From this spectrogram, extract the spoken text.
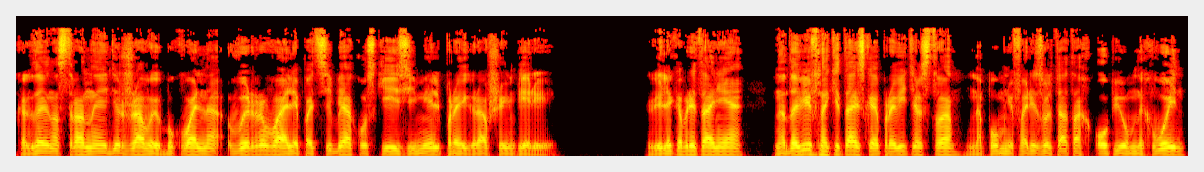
когда иностранные державы буквально вырывали под себя куски земель проигравшей империи. Великобритания, надавив на китайское правительство, напомнив о результатах опиумных войн,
